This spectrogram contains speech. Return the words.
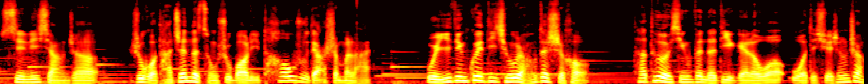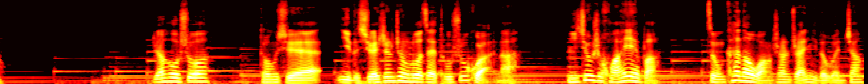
心里想着，如果他真的从书包里掏出点什么来，我一定跪地求饶的时候，他特兴奋地递给了我我的学生证，然后说：“同学，你的学生证落在图书馆了，你就是华爷吧？总看到网上转你的文章。”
